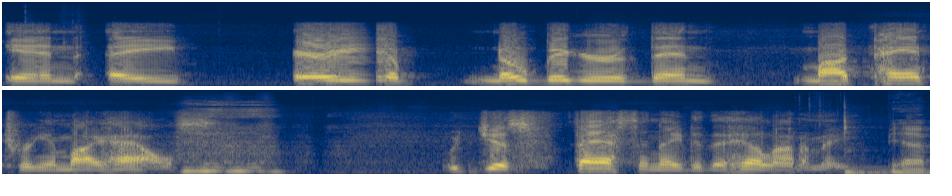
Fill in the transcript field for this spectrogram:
in a area no bigger than my pantry in my house would just fascinated the hell out of me. Yeah.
